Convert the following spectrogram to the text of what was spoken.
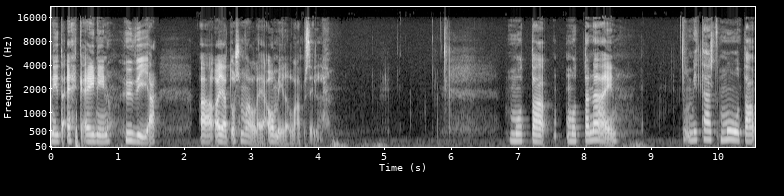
niitä ehkä ei niin hyviä ää, ajatusmalleja omille lapsille. Mutta, mutta näin. Mitä muuta,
